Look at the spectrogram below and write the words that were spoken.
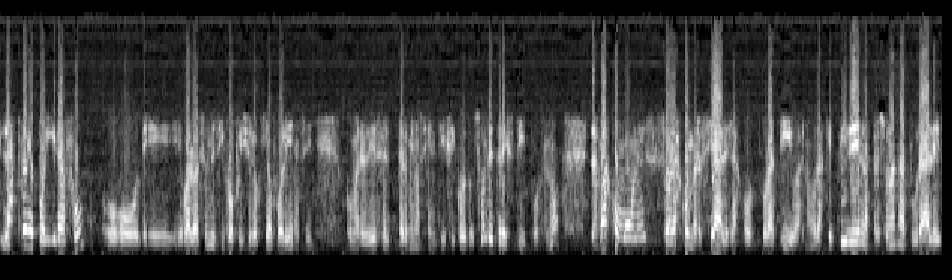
las pruebas de polígrafo o, de evaluación de psicofisiología forense, como en realidad el término científico, son de tres tipos, ¿no? Las más comunes son las comerciales, las corporativas, ¿no? Las que piden las personas naturales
